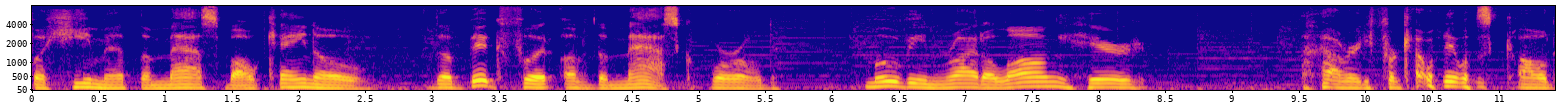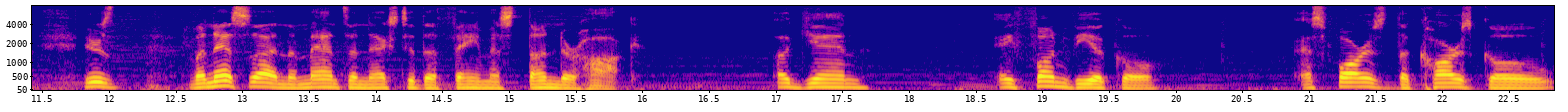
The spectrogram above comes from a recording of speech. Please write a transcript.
behemoth, the Mask Volcano, the Bigfoot of the mask world. Moving right along here, I already forgot what it was called. Here's Vanessa and the Manta next to the famous Thunderhawk. Again, a fun vehicle as far as the cars go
